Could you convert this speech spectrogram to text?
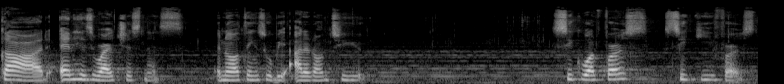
God and his righteousness and all things will be added unto you. Seek what first? Seek ye first.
